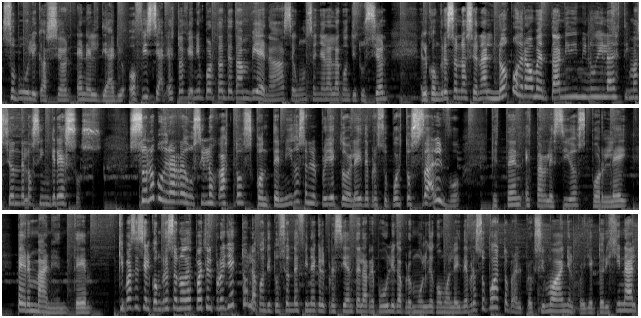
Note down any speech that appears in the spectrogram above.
su publicación en el diario oficial. Esto es bien importante también, ¿ah? según señala la Constitución, el Congreso Nacional no podrá aumentar ni disminuir la estimación de los ingresos. Solo podrá reducir los gastos contenidos en el proyecto de ley de presupuesto, salvo que estén establecidos por ley permanente. ¿Qué pasa si el Congreso no despacha el proyecto? La Constitución define que el presidente de la República promulgue como ley de presupuesto para el próximo año el proyecto original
